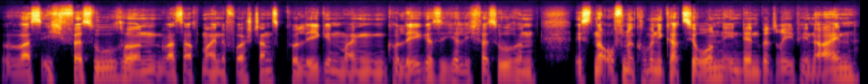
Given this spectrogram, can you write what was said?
was ich versuche und was auch meine Vorstandskollegin, mein Kollege sicherlich versuchen, ist eine offene Kommunikation in den Betrieb hinein.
